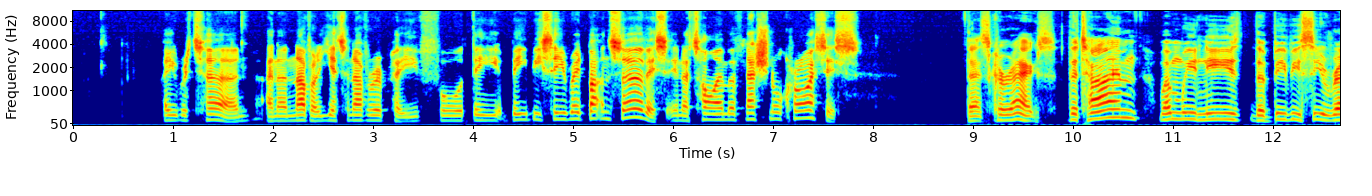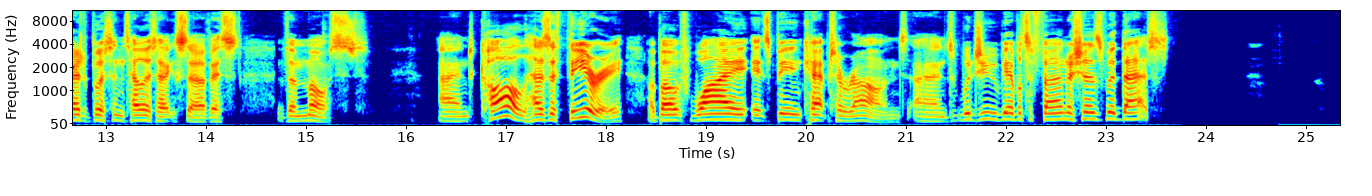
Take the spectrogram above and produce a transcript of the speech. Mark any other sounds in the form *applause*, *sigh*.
a return and another yet another reprieve for the BBC Red Button service in a time of national crisis. That's correct. The time when we need the BBC Red Button teletext service the most. And Carl has a theory about why it's being kept around. And would you be able to furnish us with that?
